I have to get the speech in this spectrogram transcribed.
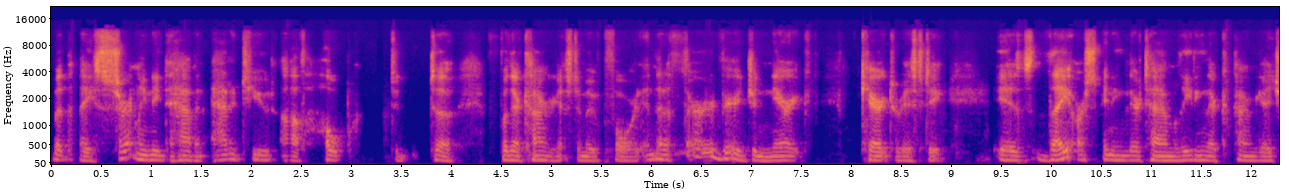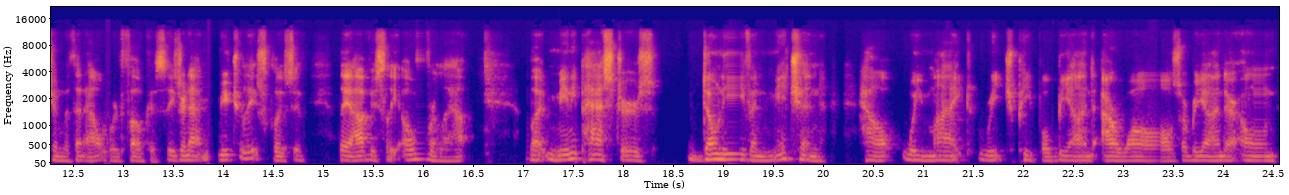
but they certainly need to have an attitude of hope to, to for their congregants to move forward and then a third very generic characteristic is they are spending their time leading their congregation with an outward focus these are not mutually exclusive they obviously overlap but many pastors don't even mention how we might reach people beyond our walls or beyond our own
